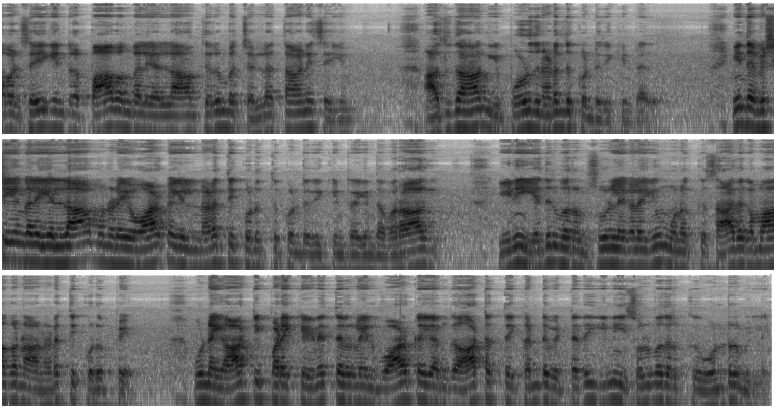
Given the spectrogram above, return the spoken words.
அவன் செய்கின்ற பாவங்கள் எல்லாம் திரும்பச் செல்லத்தானே செய்யும். அதுதான் இப்பொழுது நடந்து கொண்டிருக்கின்றது. இந்த விஷயங்களை எல்லாம் உன்னுடைய வாழ்க்கையில் நடத்தி கொடுத்து கொண்டிருக்கின்ற இந்த வராகி இனி எதிர்வரும் சூழ்நிலைகளையும் உனக்கு சாதகமாக நான் நடத்தி கொடுப்பேன். உன்னை ஆட்டி படைக்க நினைத்தவர்களின் வாழ்க்கை அங்கு ஆட்டத்தை கண்டுவிட்டது இனி சொல்வதற்கு ஒன்றுமில்லை.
